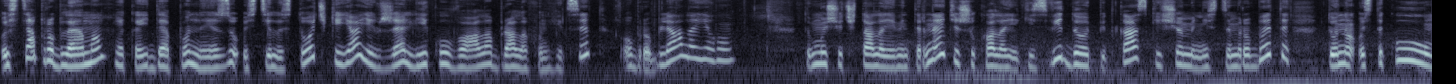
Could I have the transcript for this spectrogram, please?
Ось ця проблема, яка йде понизу, ось ці листочки, я їх вже лікувала, брала фунгіцид, обробляла його, тому що читала я в інтернеті, шукала якісь відео, підказки, що мені з цим робити, то на ось таку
